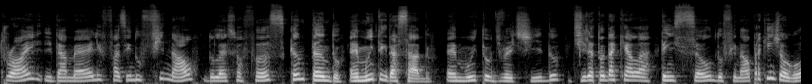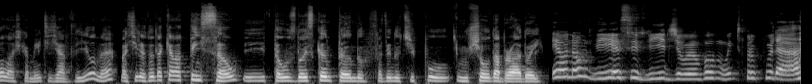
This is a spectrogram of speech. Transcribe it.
Troy e da Merle fazendo o final do Last of Us cantando. É muito engraçado, é muito divertido, tira toda aquela tensão do final. para quem jogou, logicamente, já viu, né? Mas tira toda aquela tensão e estão os dois cantando, fazendo tipo um show da Broadway. Eu não vi esse vídeo, eu vou muito procurar.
